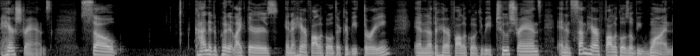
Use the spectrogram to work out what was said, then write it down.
hair strands. So kind of to put it like there's in a hair follicle there could be three in another hair follicle it could be two strands and in some hair follicles it'll be one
